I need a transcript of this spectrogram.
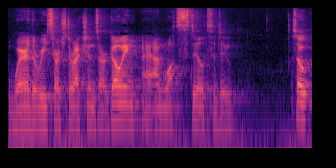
where the research directions are going, uh, and what's still to do. So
